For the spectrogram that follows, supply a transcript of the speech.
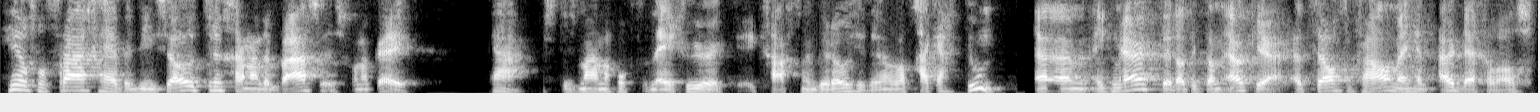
heel veel vragen hebben die zo teruggaan naar de basis. Van oké, ja, dus het is maandagochtend 9 uur, ik, ik, ga achter mijn bureau zitten. Wat ga ik eigenlijk doen? Um, ik merkte dat ik dan elke keer hetzelfde verhaal mee aan het uitleggen was.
